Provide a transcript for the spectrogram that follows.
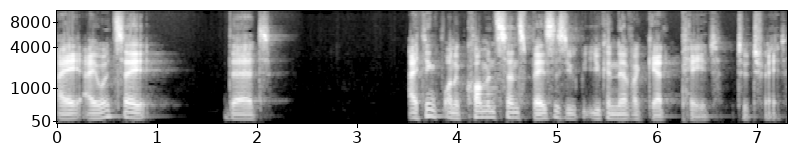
I I would say that I think on a common sense basis, you you can never get paid to trade.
